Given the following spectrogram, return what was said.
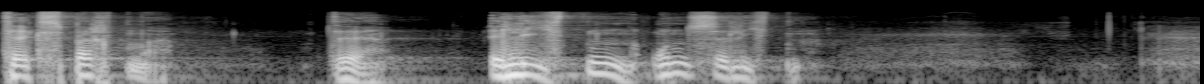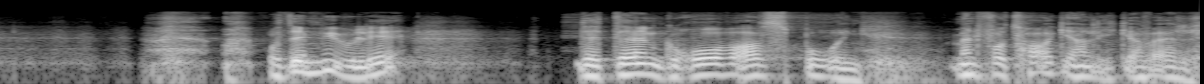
til ekspertene. Til eliten, åndseliten. Og det er mulig dette er en grov avsporing, men få tak i han likevel.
